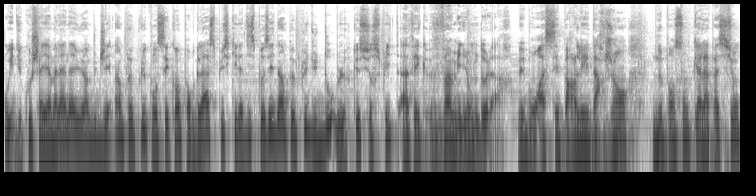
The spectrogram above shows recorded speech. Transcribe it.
Oui, du coup, Shyamalan a eu un budget un peu plus conséquent pour Glass puisqu'il a disposé d'un peu plus du double que sur Split avec 20 millions de dollars. Mais bon, assez parlé d'argent, ne pensons qu'à la passion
